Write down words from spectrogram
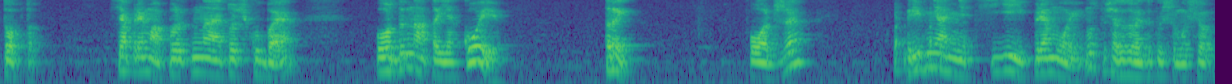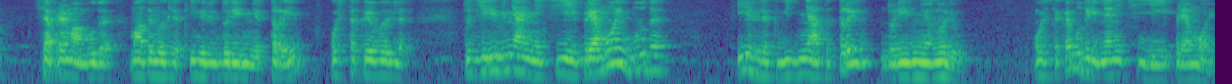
Тобто, ця пряма перетинає точку Б, ордината якої 3. Отже, рівняння цієї прямої. Ну, спочатку давайте запишемо, що ця пряма буде мати вигляд y дорівнює 3. Ось такий вигляд. Тоді рівняння цієї прямої буде y відняти 3 дорівнює 0. ось таке буде рівняння цієї прямої.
